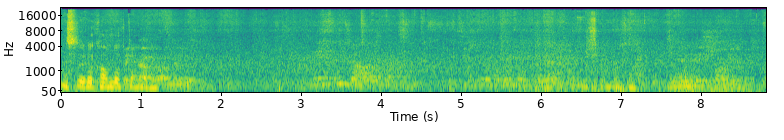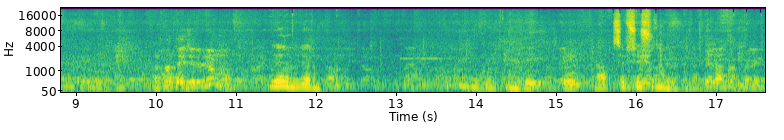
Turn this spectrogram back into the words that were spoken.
Neyse annene ver. Ertan TC'li biliyor musun? Biliyorum biliyorum. Resepsiyon şurada mı? Gel Ertan böyle gel.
